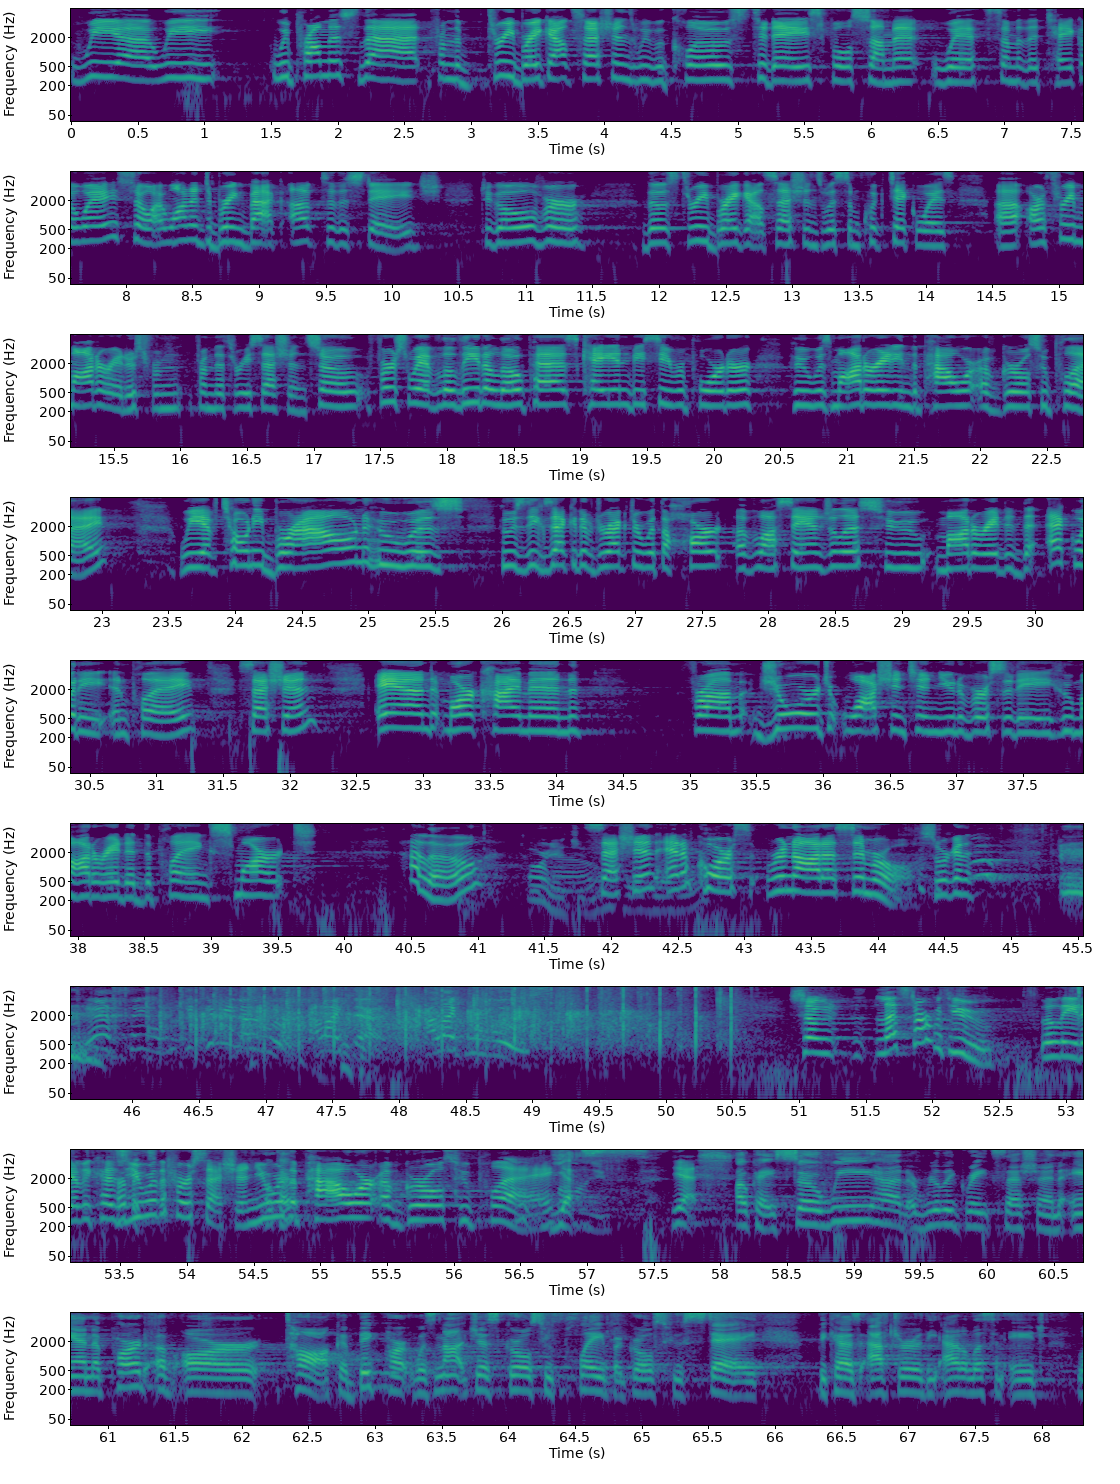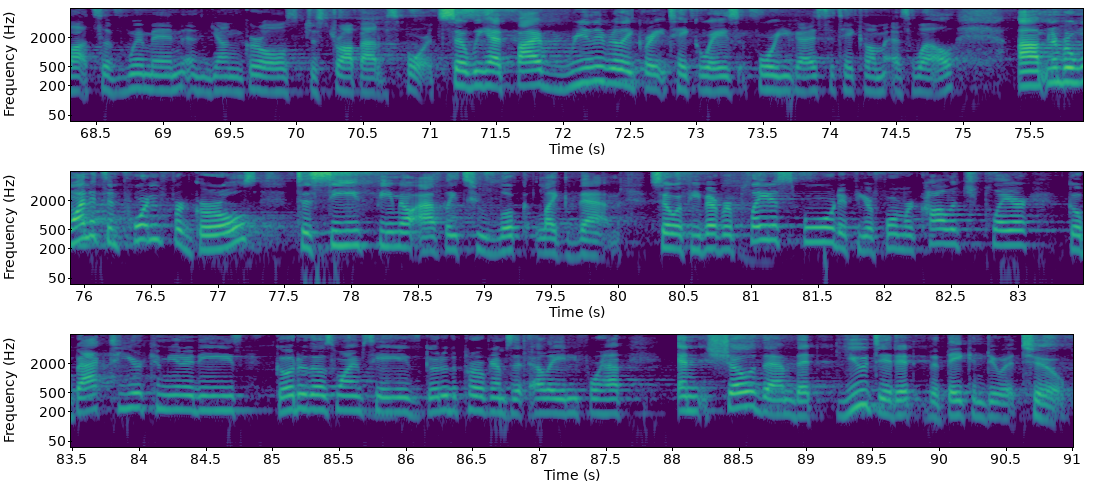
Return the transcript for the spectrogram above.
We, uh, we, we promised that from the three breakout sessions, we would close today's full summit with some of the takeaways. So I wanted to bring back up to the stage to go over those three breakout sessions with some quick takeaways. Uh, our three moderators from, from the three sessions. So first we have Lolita Lopez, KNBC reporter, who was moderating the power of girls who play. We have Tony Brown, who was who's the executive director with the Heart of Los Angeles, who moderated the Equity in Play session, and Mark Hyman from George Washington University, who moderated the Playing Smart. Hello. You, session, and of course, Renata Simril. So we're gonna. yes, give me another woo. I like that. I like woo woos. So let's start with you, Lolita, because Perfect. you were the first session. You okay. were the power of girls who play. Yes. Yes. Okay, so we had a really great session, and a part of our talk, a big part, was not just girls who play, but girls who stay. Because after the adolescent age, lots of women and young girls just drop out of sports. So we had five really, really great takeaways for you guys to take home as well. Um, number one, it's important for girls to see female athletes who look like them. So if you've ever played a sport, if you're a former college player, go back to your communities, go to those YMCAs, go to the programs that LA84 have, and show them that you did it, that they can do it too.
